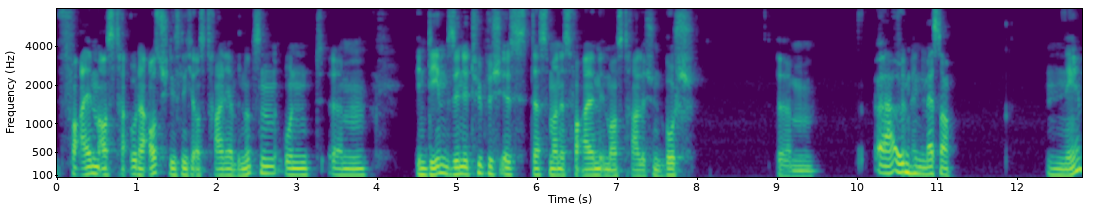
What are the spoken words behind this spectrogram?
vor allem Austra oder ausschließlich Australier benutzen und ähm, in dem Sinne typisch ist, dass man es vor allem im australischen Busch ähm, äh, irgendein Messer. Nee,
